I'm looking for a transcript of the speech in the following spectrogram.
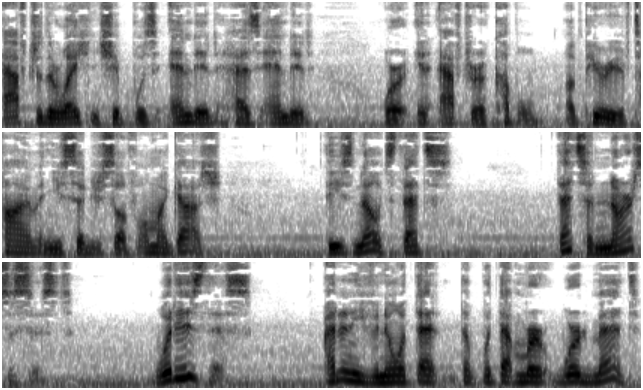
after the relationship was ended, has ended, or after a couple, a period of time, and you said to yourself, oh my gosh, these notes, that's, that's a narcissist. What is this? I didn't even know what that, that what that word meant.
